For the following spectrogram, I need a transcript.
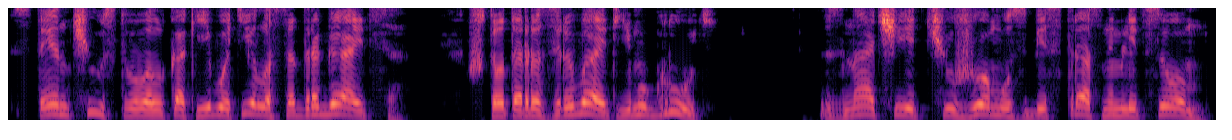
Стэн чувствовал, как его тело содрогается, что-то разрывает ему грудь. Значит, чужому с бесстрастным лицом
